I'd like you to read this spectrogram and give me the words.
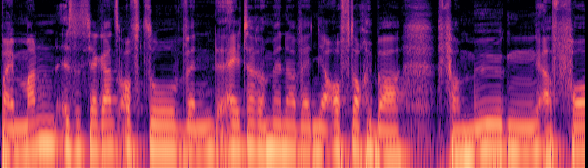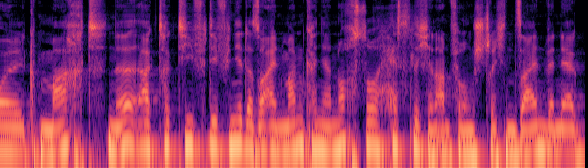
beim Mann ist es ja ganz oft so, wenn ältere Männer werden ja oft auch über Vermögen, Erfolg, Macht ne, attraktiv definiert. Also ein Mann kann ja noch so hässlich in Anführungsstrichen sein, wenn er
